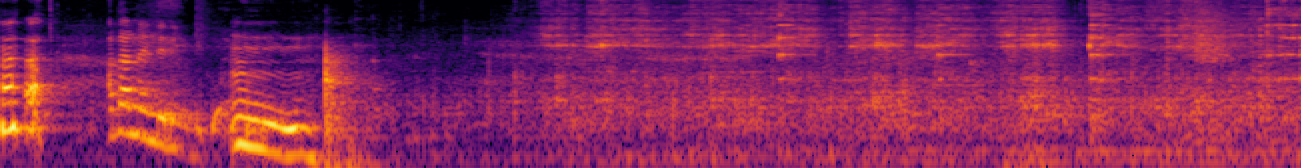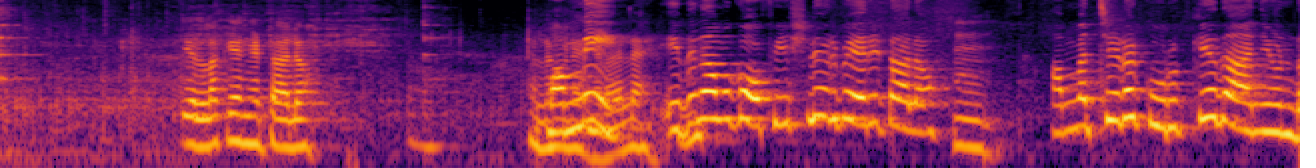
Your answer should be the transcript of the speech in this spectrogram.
അതാണ് രീതി. എള്ളൊക്കെ അങ്ങ് ഇട്ടാലോ എല്ലാം കൂടെ മമ്മി ഇത് നമുക്ക് ഒഫീഷ്യലി ഒരു പേരിട്ടാലോ. അമ്മച്ചിയുടെ കുറുക്കിയ ധാന്യുണ്ട.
